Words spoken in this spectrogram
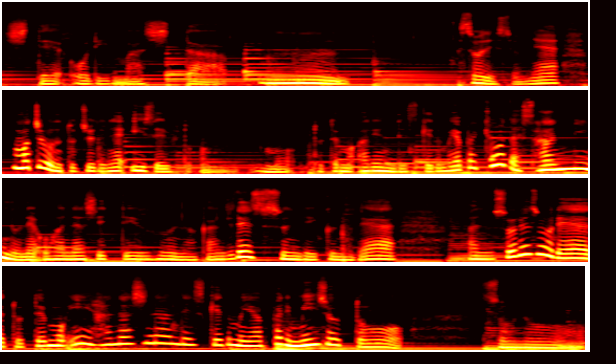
しておりました。うん。そうですよね。もちろん途中でねいいセリフとかももとてもあるんですけどもやっぱり兄弟3人のねお話っていう風な感じで進んでいくのであのそれぞれとてもいい話なんですけどもやっぱり美女とその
